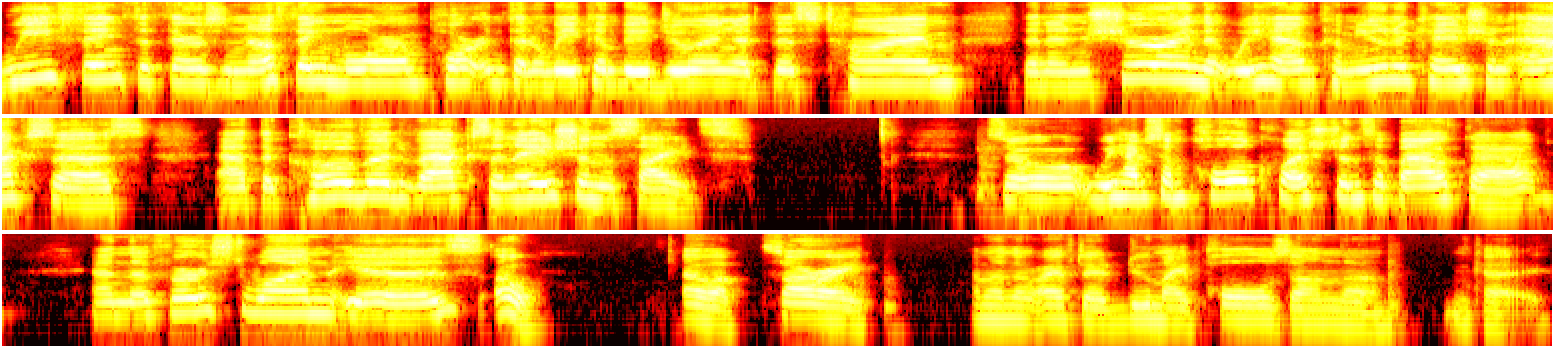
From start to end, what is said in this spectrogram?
we think that there's nothing more important than we can be doing at this time than ensuring that we have communication access at the COVID vaccination sites. So we have some poll questions about that. And the first one is, oh, oh, uh, sorry. I'm on the, I have to do my polls on the, okay.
